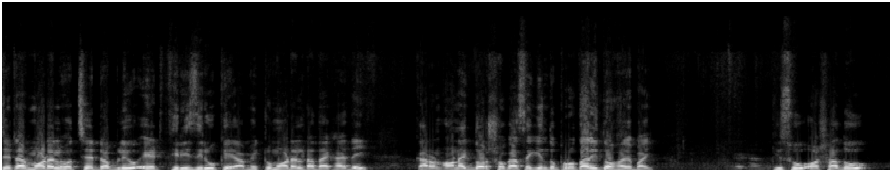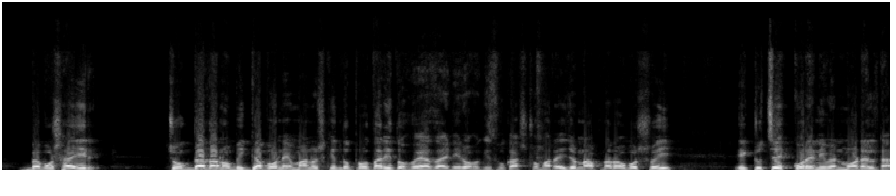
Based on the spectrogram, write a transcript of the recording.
যেটার মডেল হচ্ছে W eight three zero K আমি একটু মডেলটা দেখায় দিই কারণ অনেক দর্শক আছে কিন্তু প্রতারিত হয় ভাই। কিছু অসাধু ব্যবসায়ীর চোখ দাদানো বিজ্ঞাপনে মানুষ কিন্তু প্রতারিত হয়ে যায় নিরহ কিছু কাস্টমার এই জন্য আপনারা অবশ্যই একটু চেক করে নেবেন মডেলটা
